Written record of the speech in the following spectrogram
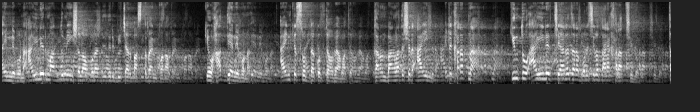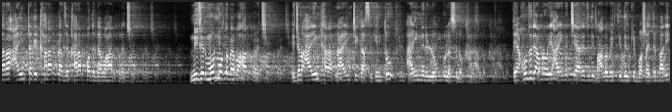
আইন নেব না। আইনের মাধ্যমে ইনশাল্লাহ অপরাধীদের বিচার বাস্তবায়ন করা হবে কেউ হাত দিয়ে নেব না। আইনকে শ্রদ্ধা করতে হবে আমাদের। কারণ বাংলাদেশের আইন, এটা খারাপ না। কিন্তু আইনের চেয়ারে যারা বলেছিল, তারা খারাপ ছিল। তারা আইনটাকে খারাপ কাজে, খারাপ পদে ব্যবহার করেছে। নিজের মন মতো ব্যবহার করেছে। এই আইন খারাপ না, আইন ঠিক আছে, কিন্তু আইনের লোকগুলো ছিল খারাপ। এখন যদি আমরা ওই আইনের চেয়ারে যদি ভালো ব্যক্তিদেরকে বসাইতে পারি,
